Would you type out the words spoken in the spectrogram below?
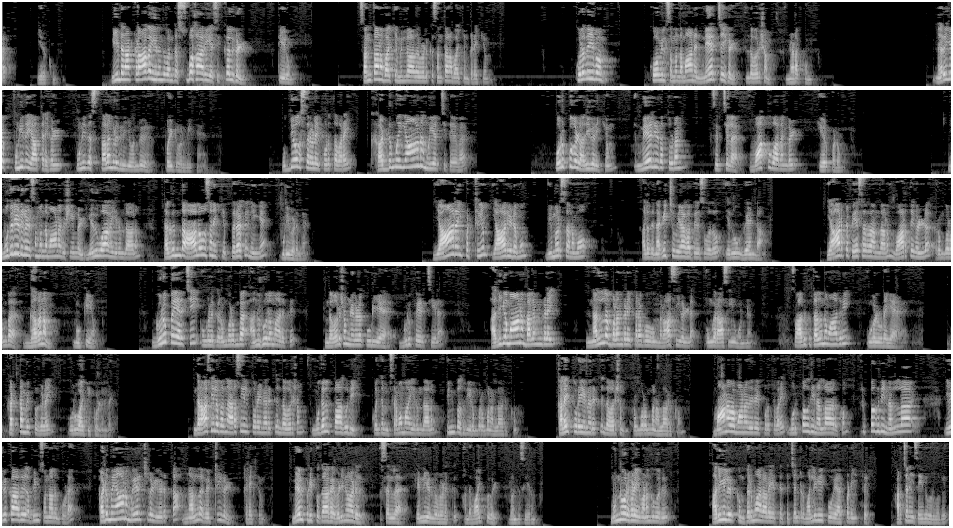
இருக்கும். நீண்ட நாட்களாக இருந்து வந்த சுபகாரிய சிக்கல்கள் தீரும். சந்தான பாக்கியம் இல்லாதவர்களுக்கு சந்தான பாக்கியம் கிடைக்கும். குலதெய்வம் கோவில் சம்பந்தமான நேர்ச்சைகள் இந்த வருஷம் நடக்கும். நிறைய புனித யாத்திரைகள் புனித ஸ்தலங்களுக்கு நீங்கள் வந்து போயிட்டு வருவீங்க. உத்தியோகஸ்தர்களை பொறுத்தவரை கடுமையான முயற்சி தேவை. பொறுப்புகள் அதிகரிக்கும். மேலிடத்துடன் சிற்சில வாக்குவாதங்கள் ஏற்படும். முதலீடுகள் சம்பந்தமான விஷயங்கள் எதுவாக இருந்தாலும் தகுந்த ஆலோசனைக்கு பிறகு நீங்க முடிவெடுங்க. யாரை பற்றியும் யாரிடமும் விமர்சனமோ அல்லது நகைச்சுவையாக பேசுவதோ எதுவும் வேண்டாம். யார்கிட்ட பேசுறதா இருந்தாலும் வார்த்தைகளில் ரொம்ப ரொம்ப கவனம் முக்கியம். குரு பெயர்ச்சி உங்களுக்கு ரொம்ப ரொம்ப அனுகூலமாக இருக்குது இந்த வருஷம் நிகழக்கூடிய குரு பெயர்ச்சியில் அதிகமான பலன்களை நல்ல பலன்களை பெறப்போகும் ராசிகளில் உங்கள் ராசியும் ஒன்று ஸோ அதுக்கு தகுந்த மாதிரி உங்களுடைய கட்டமைப்புகளை உருவாக்கி கொள்ளுங்கள். இந்த ராசியில் பிறந்த அரசியல் துறையினருக்கு இந்த வருஷம் முதல் பகுதி கொஞ்சம் சிரமமாக இருந்தாலும் பின்பகுதி ரொம்ப ரொம்ப நல்லா இருக்கும். கலைத்துறையினருக்கு இந்த வருஷம் ரொம்ப ரொம்ப நல்லா இருக்கும். மாணவ மாணவியரை பொறுத்தவரை முற்பகுதி நல்லா இருக்கும். பிற்பகுதி நல்லா இருக்காது அப்படின்னு சொன்னாலும் கூட கடுமையான முயற்சிகள் எடுத்தால் நல்ல வெற்றிகள் கிடைக்கும். மேல் படிப்புக்காக வெளிநாடு செல்ல எண்ணியிருந்தவர்களுக்கு அந்த வாய்ப்புகள் வந்து சேரும். முன்னோர்களை வணங்குவது அருகில் இருக்கும் பெருமாள் ஆலயத்திற்கு சென்று மல்லிகைப்பூவை அர்ப்பணித்து அர்ச்சனை செய்து வருவது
